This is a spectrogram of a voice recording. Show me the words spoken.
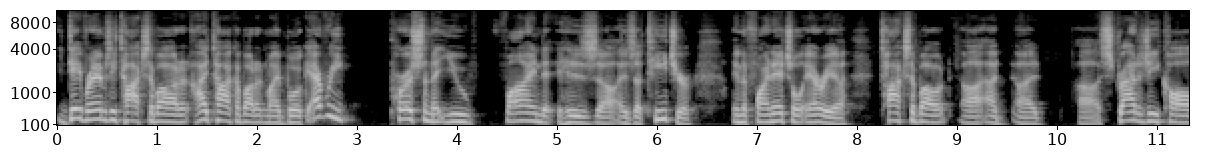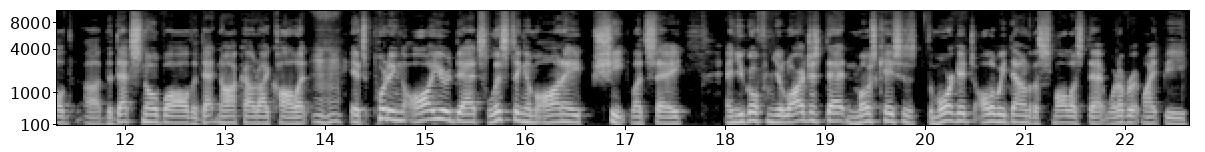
Dave Ramsey talks about it. I talk about it in my book. Every person that you find his uh, as a teacher in the financial area talks about uh, a, a, a, strategy called uh, the debt snowball, the debt knockout. I call it. Mm-hmm. It's putting all your debts, listing them on a sheet. Let's say. And you go from your largest debt, in most cases, the mortgage, all the way down to the smallest debt, whatever it might be.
